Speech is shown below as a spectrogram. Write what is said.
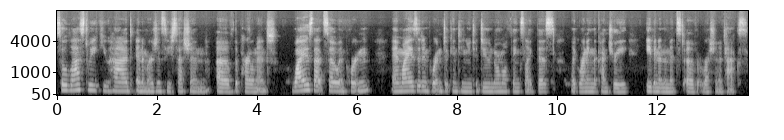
So last week you had an emergency session of the parliament. Why is that so important? And why is it important to continue to do normal things like this, like running the country, even in the midst of Russian attacks?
